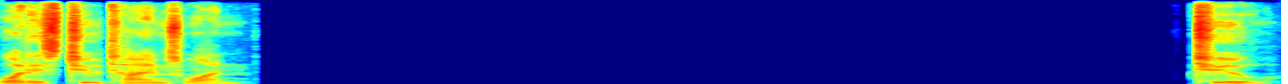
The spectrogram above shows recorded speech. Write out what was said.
What is 2 times 1? 2.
